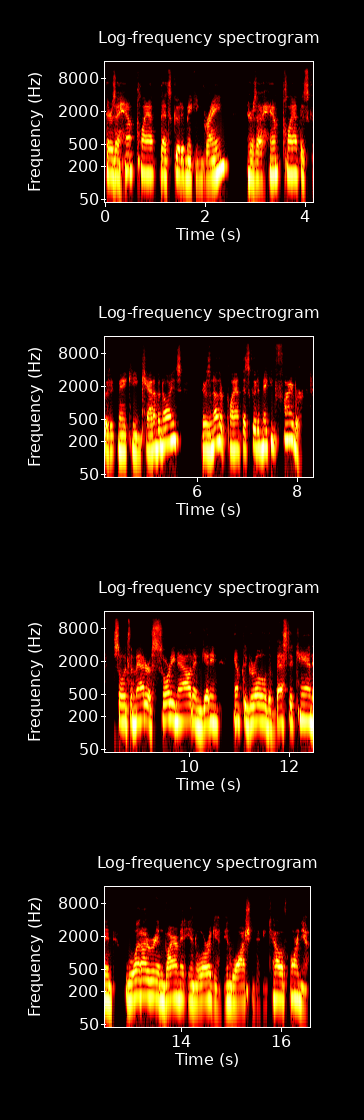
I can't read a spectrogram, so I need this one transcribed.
There's a hemp plant that's good at making grain. There's a hemp plant that's good at making cannabinoids. There's another plant that's good at making fiber. So it's a matter of sorting out and getting hemp to grow the best it can in whatever environment in Oregon, in Washington, in California,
